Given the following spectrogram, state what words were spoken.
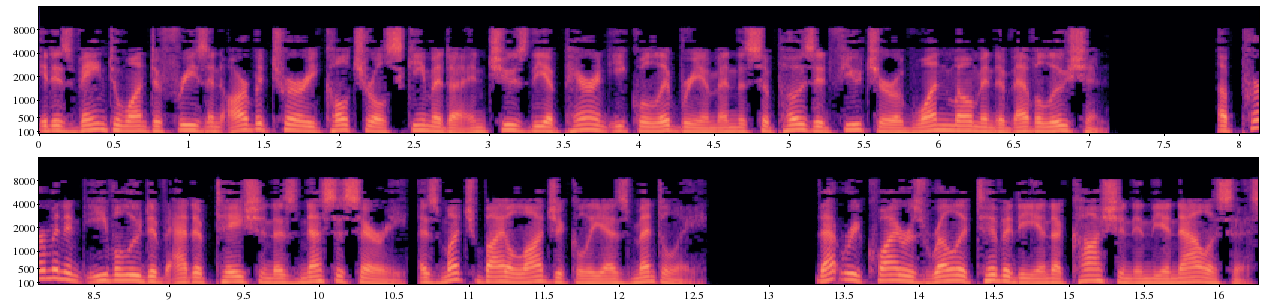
it is vain to want to freeze an arbitrary cultural schemata and choose the apparent equilibrium and the supposed future of one moment of evolution. A permanent evolutive adaptation is necessary, as much biologically as mentally. That requires relativity and a caution in the analysis.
